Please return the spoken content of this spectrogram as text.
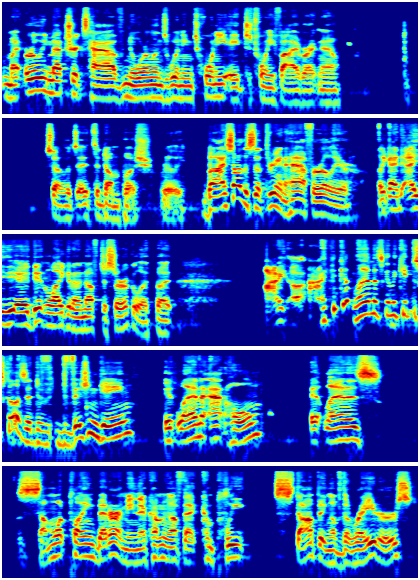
my early metrics have New Orleans winning twenty eight to twenty five right now. So it's it's a dumb push, really. But I saw this at three and a half earlier. Like I, I, I didn't like it enough to circle it, but I I think Atlanta's going to keep this close. A div- division game, Atlanta at home. Atlanta's somewhat playing better. I mean, they're coming off that complete stomping of the Raiders.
